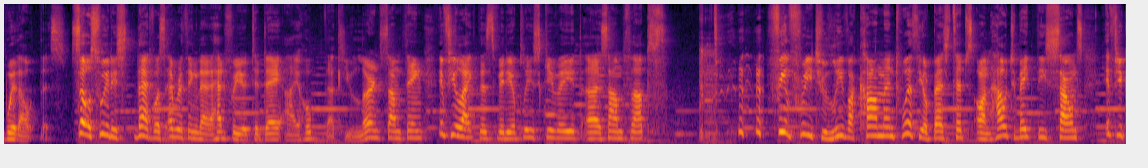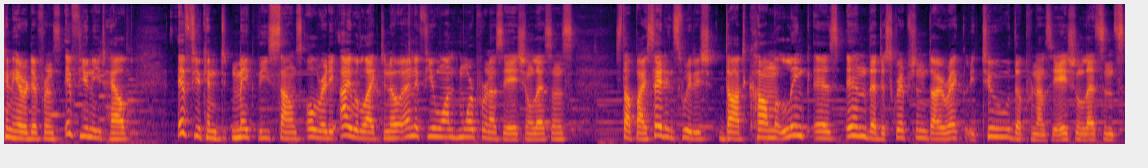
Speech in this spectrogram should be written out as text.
without this. So Swedish, that was everything that I had for you today. I hope that you learned something. If you like this video, please give it uh, some thumbs. Feel free to leave a comment with your best tips on how to make these sounds, if you can hear a difference, if you need help, if you can make these sounds already, I would like to know, and if you want more pronunciation lessons, stop by sayitinswedish.com, link is in the description directly to the pronunciation lessons,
